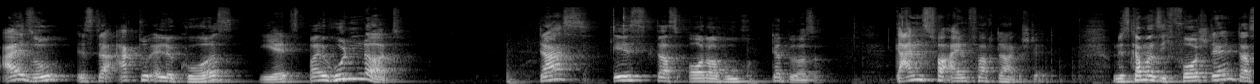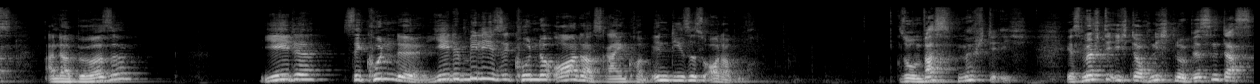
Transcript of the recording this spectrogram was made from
Also ist der aktuelle Kurs jetzt bei 100. Das ist das Orderbuch der Börse. Ganz vereinfacht dargestellt. Und jetzt kann man sich vorstellen, dass an der Börse jede Sekunde, jede Millisekunde Orders reinkommen in dieses Orderbuch. So, und was möchte ich? Jetzt möchte ich doch nicht nur wissen, dass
